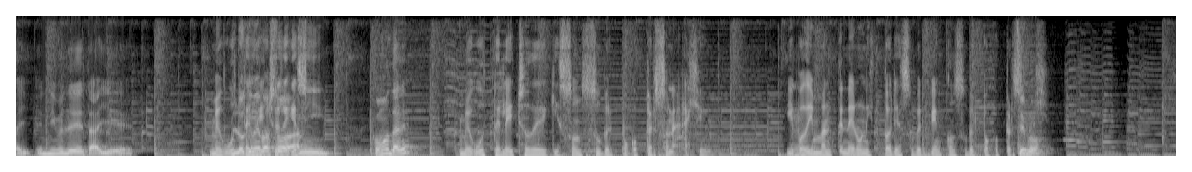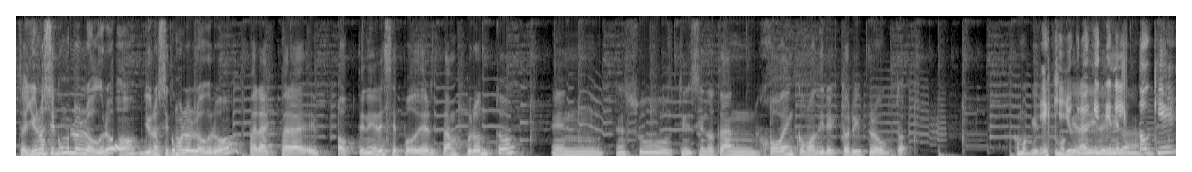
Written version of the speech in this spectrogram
El nivel de detalle. Me gusta Lo que el me hecho de pasó que a mí... ¿Cómo? Dale. me gusta el hecho de que son súper pocos personajes. Y Mm. podéis mantener una historia súper bien con súper pocos personajes. O sea, yo no sé cómo lo logró, yo no sé cómo lo logró para, para eh, obtener ese poder tan pronto en, en su siendo tan joven como director y productor. Como que, es que como yo creo que tiene el toque,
